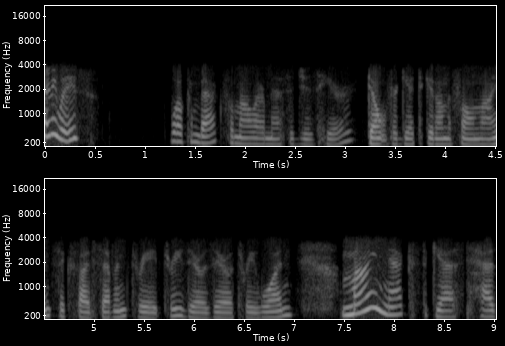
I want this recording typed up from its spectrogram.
Anyways, welcome back from all our messages here. Don't forget to get on the phone line, 657-383-0031. My next guest has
